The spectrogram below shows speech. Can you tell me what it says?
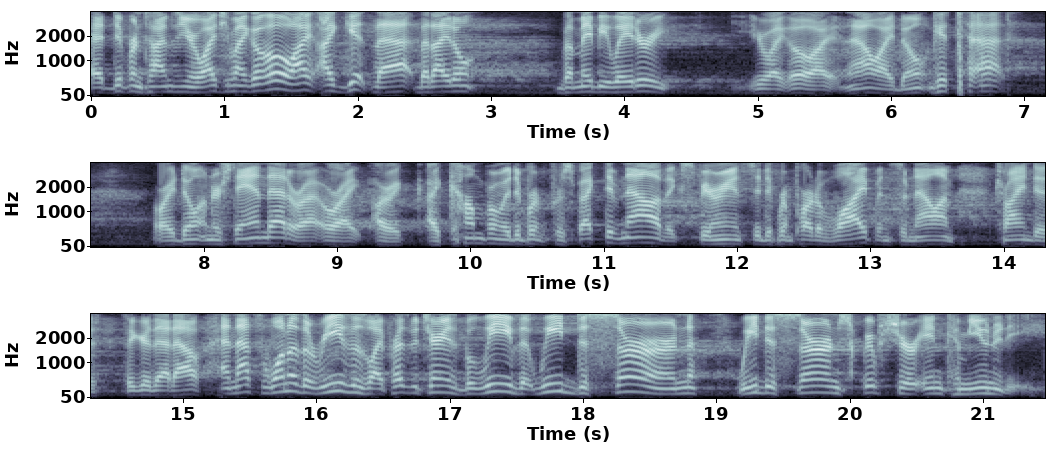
at different times in your life you might go, oh, I, I get that, but I don't but maybe later you're like, oh, I, now I don't get that, or I don't understand that, or I, or I, or I come from a different perspective now. I've experienced a different part of life, and so now I'm trying to figure that out. And that's one of the reasons why Presbyterians believe that we discern, we discern Scripture in community.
